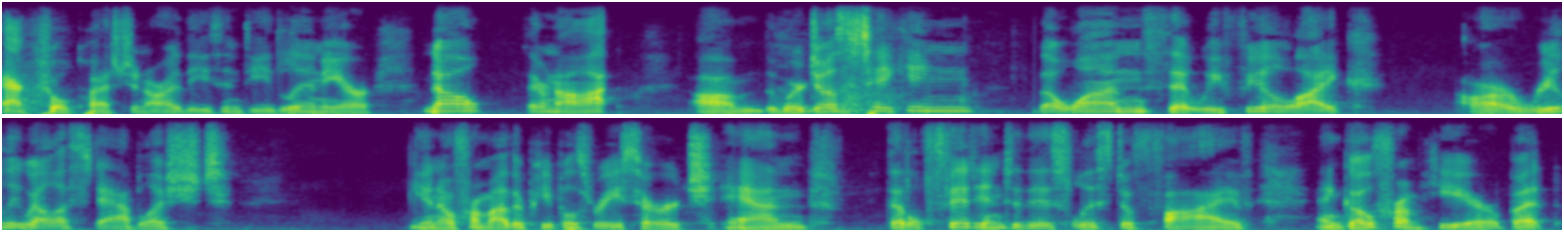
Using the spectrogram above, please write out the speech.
actual question, are these indeed linear? No, they're not. Um, we're just taking the ones that we feel like are really well established, you know, from other people's research and that'll fit into this list of five and go from here. But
